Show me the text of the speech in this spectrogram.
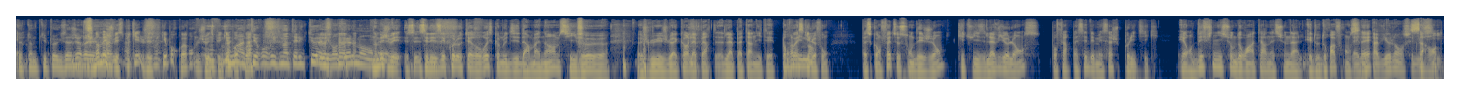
C'est un petit peu exagéré. Non, mais je vais expliquer, je vais expliquer pourquoi. Je vais expliquer Ou pourquoi. un terrorisme intellectuel, éventuellement. Non, mais je vais. C'est des écolo-terroristes, comme le disait Darmanin. S'il veut, euh, je lui, je lui accorde la paternité. Pourquoi est-ce qu'ils le font? Parce qu'en fait, ce sont des gens qui utilisent la violence pour faire passer des messages politiques. Et en définition de droit international et de droit français, pas violent, ça rentre.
